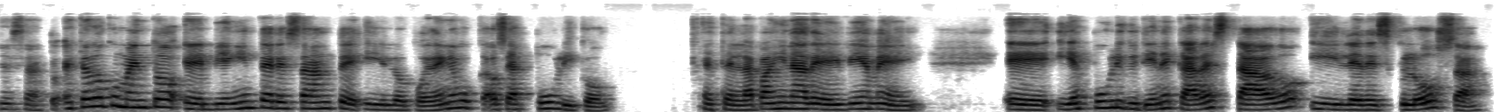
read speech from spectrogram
Exacto. Este documento es bien interesante y lo pueden buscar, o sea, es público. Está en la página de AVMA eh, y es público y tiene cada estado y le desglosa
